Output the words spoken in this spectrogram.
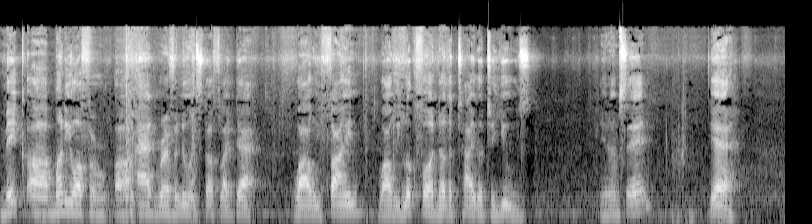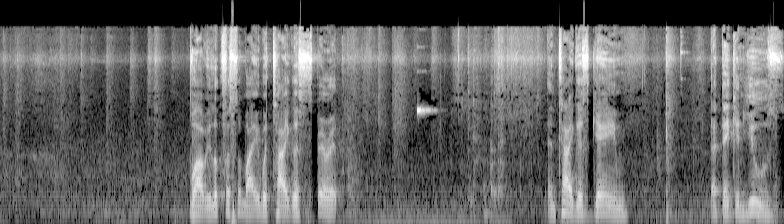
Make uh, money off of uh, ad revenue and stuff like that while we find, while we look for another tiger to use. You know what I'm saying? Yeah. While we look for somebody with Tiger's spirit and Tiger's game that they can use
